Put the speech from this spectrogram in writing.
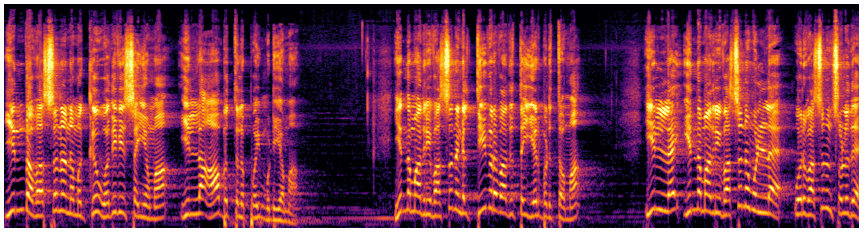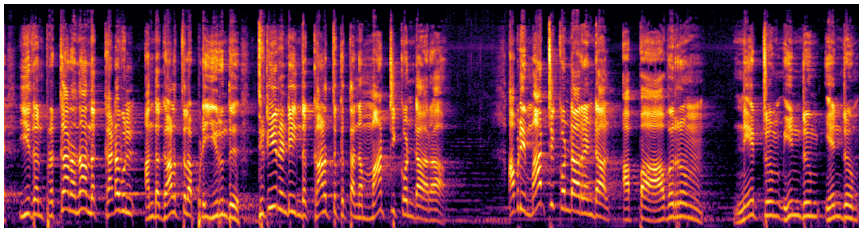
இந்த வசனம் நமக்கு உதவி செய்யுமா? இல்லை ஆபத்தில் போய் முடியுமா? இந்த மாதிரி வசனங்கள் தீவிரவாதத்தை ஏற்படுத்துமா? இல்லை இந்த மாதிரி வசனம் உள்ள ஒரு வசனம் சொல்லுது இதன் பிரகாரம் தான் அந்த கடவுள் அந்த காலத்தில் அப்படி இருந்து திடீரென்று இந்த காலத்துக்கு தன்னை மாற்றிக்கொண்டாரா அப்படி மாற்றிக்கொண்டார் என்றால் அப்பா அவரும் நேற்றும் இன்றும் என்றும்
